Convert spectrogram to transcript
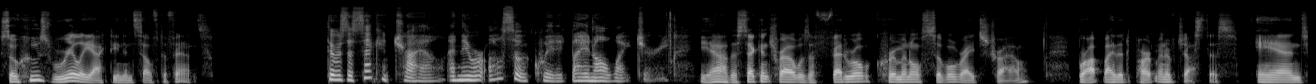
So who's really acting in self defense? There was a second trial, and they were also acquitted by an all white jury. Yeah, the second trial was a federal criminal civil rights trial brought by the Department of Justice. And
